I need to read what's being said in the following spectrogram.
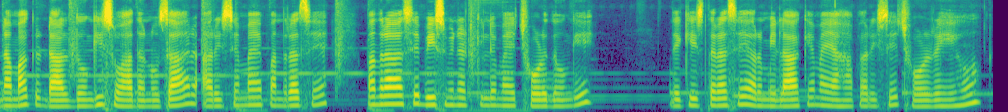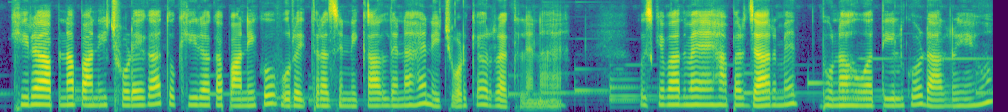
नमक डाल दूँगी स्वाद अनुसार। और इसे मैं पंद्रह से पंद्रह से बीस मिनट के लिए मैं छोड़ दूँगी। देखिए इस तरह से और मिला के मैं यहाँ पर इसे छोड़ रही हूँ। खीरा अपना पानी छोड़ेगा तो खीरा का पानी को पूरी तरह से निकाल देना है, निचोड़ के और रख लेना है। उसके बाद मैं यहाँ पर जार में भुना हुआ तिल को डाल रही हूँ।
